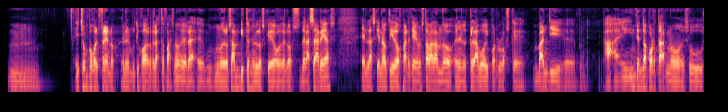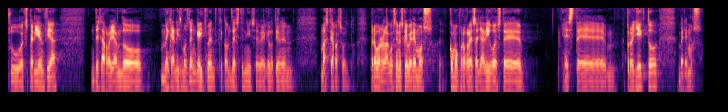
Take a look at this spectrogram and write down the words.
mm, echó un poco el freno en el multijugador de Last of Us, ¿no? Era eh, uno de los ámbitos en los que o de los de las áreas en las que Naughty Dog parecía que no estaba dando en el clavo y por los que Bungie eh, intentó aportar ¿no? su, experiencia desarrollando mecanismos de engagement que con Destiny se ve que lo tienen más que resuelto. Pero bueno, la cuestión es que veremos cómo progresa, ya digo, este, este proyecto. Veremos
